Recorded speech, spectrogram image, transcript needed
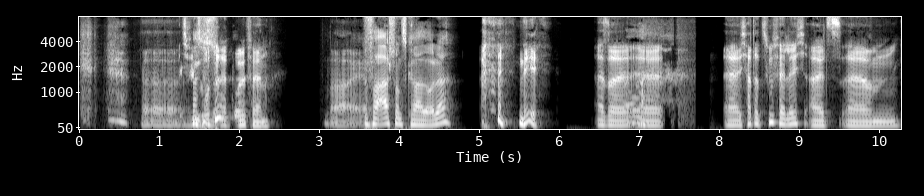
Äh, ich bin großer Red Bull-Fan. Nein. Du verarschst uns gerade, oder? nee. Also, äh, äh, ich hatte zufällig, als ähm,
